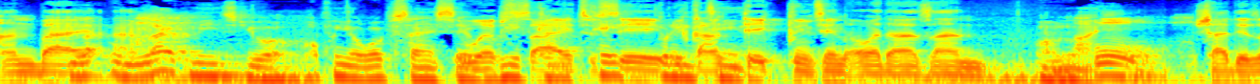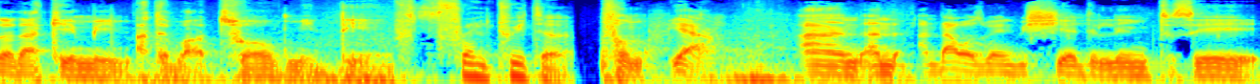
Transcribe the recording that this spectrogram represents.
And by Li- Live means you open your website and say we can website to take say we printing can take printing orders and Online. boom, Shade's order came in at about 12 midday. From Twitter. From yeah, and and and that was when we shared the link to say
